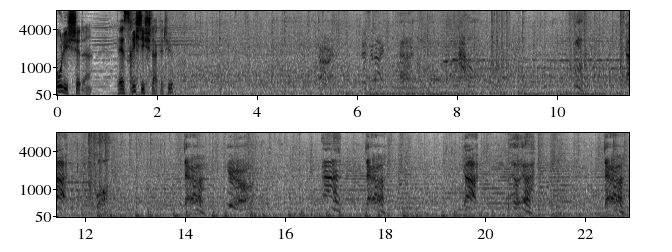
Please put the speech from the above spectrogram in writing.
Holy shit, ey. Der ist richtig stark, der Typ. Es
